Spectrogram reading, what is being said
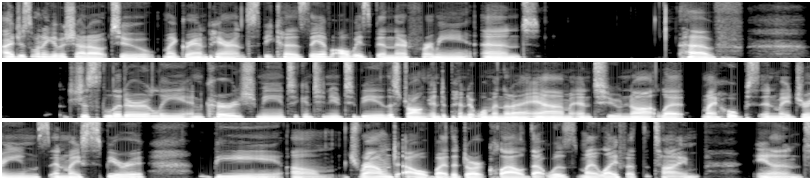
I just want to give a shout out to my grandparents because they have always been there for me and have just literally encouraged me to continue to be the strong, independent woman that I am and to not let my hopes and my dreams and my spirit be um, drowned out by the dark cloud that was my life at the time. And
